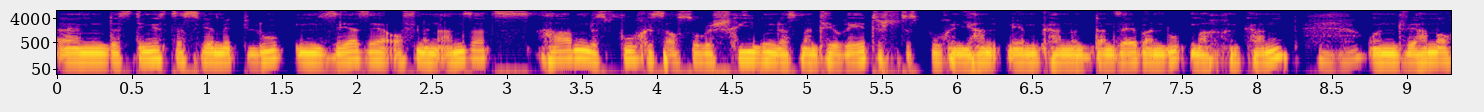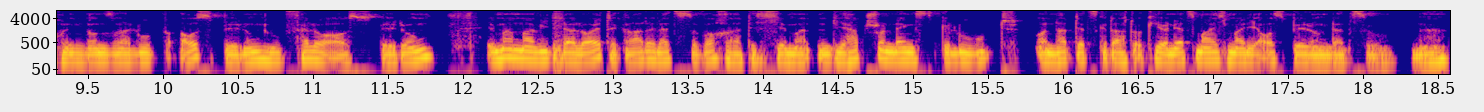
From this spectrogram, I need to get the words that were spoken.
Ähm, das Ding ist, dass wir mit Loop einen sehr, sehr offenen Ansatz haben. Das Buch ist auch so geschrieben, dass man theoretisch das Buch in die Hand nehmen kann und dann selber einen Loop machen kann. Mhm. Und wir haben auch in unserer Loop-Ausbildung, Loop-Fellow-Ausbildung, immer mal wieder Leute, gerade letzte Woche hatte ich jemanden, die hat schon längst geloopt und hat jetzt gedacht, okay, und jetzt mache ich mal die Ausbildung dazu. Ne? Mhm.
